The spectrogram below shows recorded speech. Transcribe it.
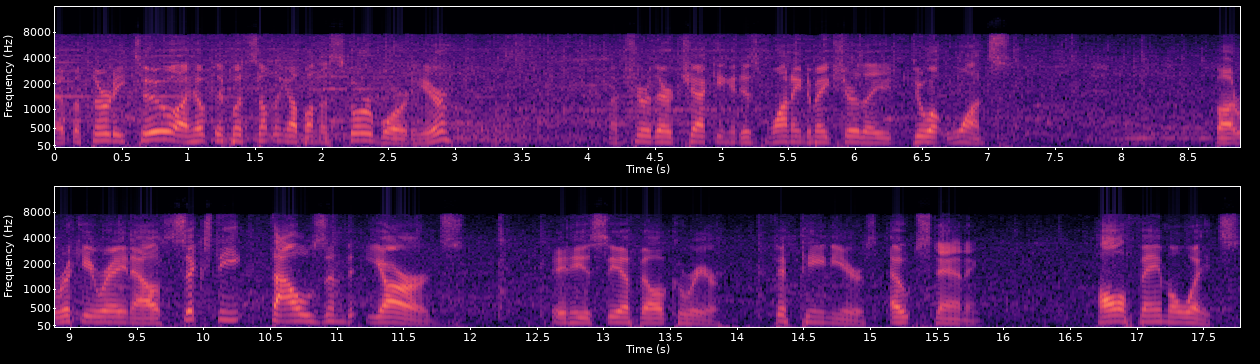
At the 32, I hope they put something up on the scoreboard here. I'm sure they're checking and just wanting to make sure they do it once. But Ricky Ray now 60,000 yards in his CFL career. 15 years. Outstanding. Hall of Fame awaits,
